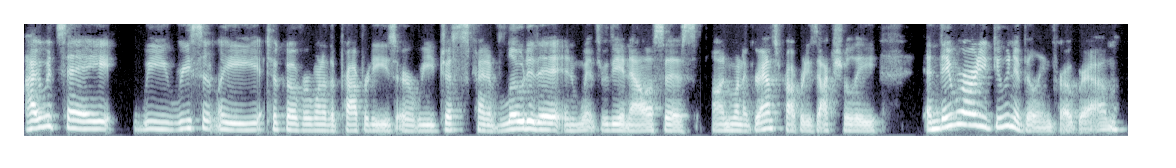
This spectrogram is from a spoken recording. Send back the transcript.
I would say we recently took over one of the properties, or we just kind of loaded it and went through the analysis on one of Grant's properties, actually. And they were already doing a billing program.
